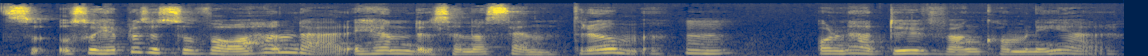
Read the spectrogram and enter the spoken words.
Så, och så helt plötsligt så var han där i händelsernas centrum. Mm. Och den här duvan kom ner.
